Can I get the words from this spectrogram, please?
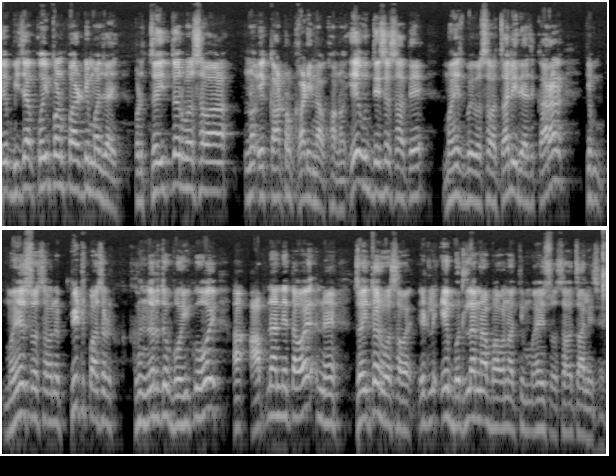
કે બીજા કોઈ પણ પાર્ટીમાં જાય, પણ ચૈતર વસાવાનો એક કાંટો કાઢી નાખવાનો. એ ઉદ્દેશ્ય સાથે મહેશભાઈ વસાવા ચાલી રહ્યા છે. કારણ કે મહેશ વસાવાને પીઠ પાછળ ઘંજર જો ભોયકું હોય, આ આપના નેતા હોય અને ચૈતર વસાવા એટલે એ બદલાના ભાવનાથી મહેશ વસાવા ચાલે છે.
